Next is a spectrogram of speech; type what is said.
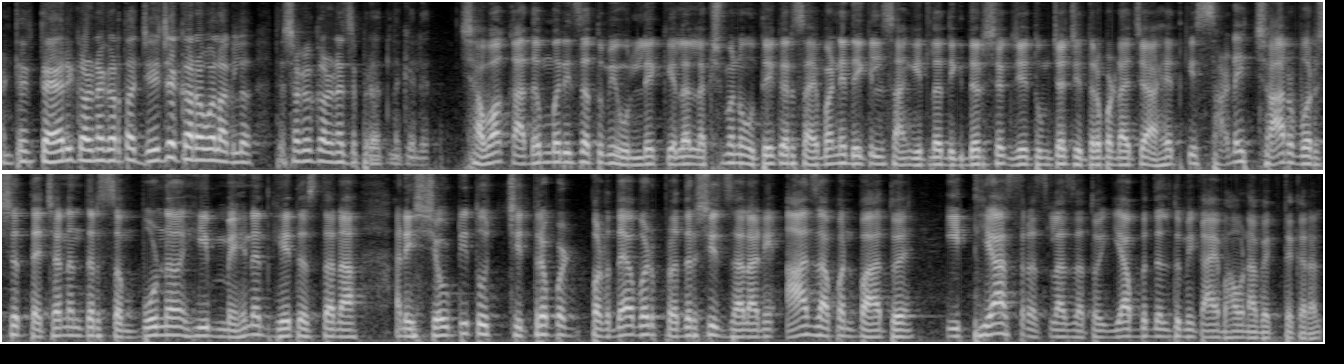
आणि ते तयारी करण्याकरता जे जे करावं लागलं ते सगळं करण्याचे प्रयत्न केले छावा कादंबरीचा तुम्ही उल्लेख केला. लक्ष्मण उतेकर साहेबांनी देखील सांगितलं दिग्दर्शक जे तुमच्या चित्रपटाचे आहेत की साडेचार वर्ष त्याच्यानंतर संपूर्ण ही मेहनत घेत असताना आणि शेवटी तो चित्रपट पडद्यावर प्रदर्शित झाला आणि आज आपण पाहतोय इतिहास रचला जातो याबद्दल तुम्ही काय भावना व्यक्त कराल?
